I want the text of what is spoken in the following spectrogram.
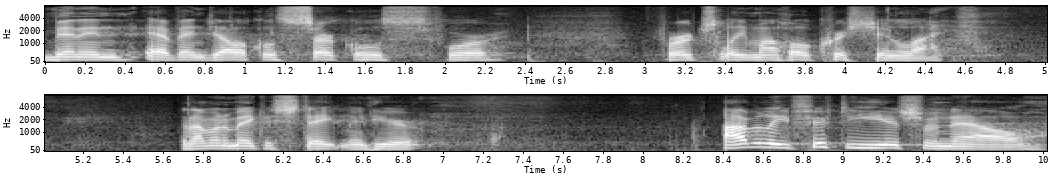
been in evangelical circles for virtually my whole Christian life. And I'm going to make a statement here. I believe 50 years from now,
